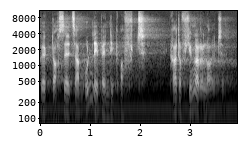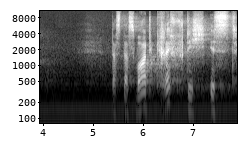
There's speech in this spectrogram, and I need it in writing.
wirkt doch seltsam unlebendig oft, gerade auf jüngere Leute. Dass das Wort kräftig ist,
